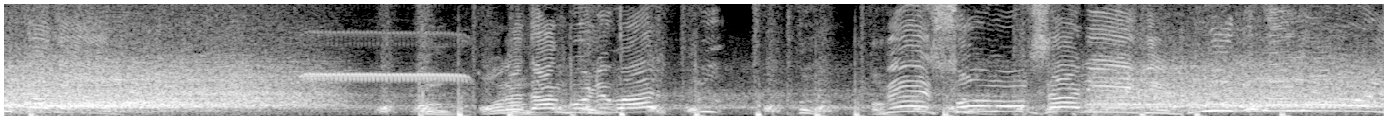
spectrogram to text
bu kadar. Oradan golü var. Ve son 10 saniyeye girdi. Vurdu ve gol.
